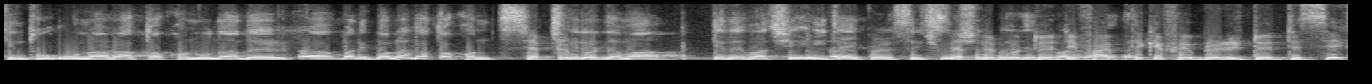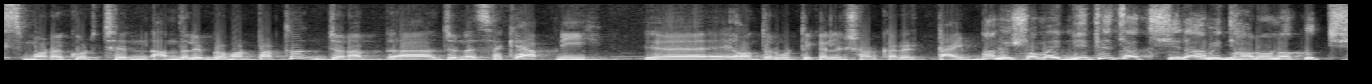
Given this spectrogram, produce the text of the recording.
কিন্তু ওনারা তখন ওনাদের মানে বলে না তখন ছেড়ে দেওয়া কেঁদে বাঁচি এই টাইপের সিচুয়েশন সেপ্টেম্বর টোয়েন্টি ফাইভ থেকে ফেব্রুয়ারি টোয়েন্টি সিক্স মনে করছেন আন্দোলন রহমান পার্থ। জনাব জোনেসাকে আপনি আহ, অন্তর্বর্তীকালীন সরকারের টাইম আমি সময় দিতে চাচ্ছি না আমি ধারণা করছি।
